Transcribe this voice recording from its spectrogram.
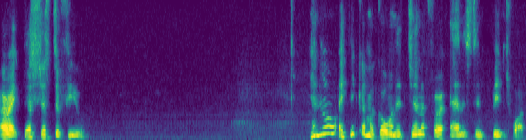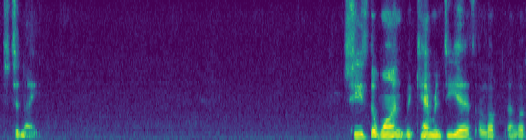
All right, that's just a few. You know, I think I'm gonna go on a Jennifer Aniston binge watch tonight. She's the one with Cameron Diaz. I love, I love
